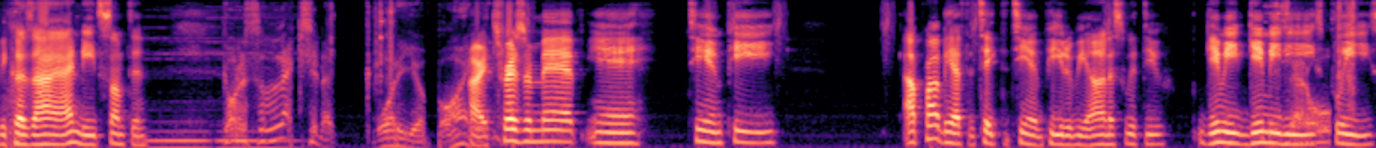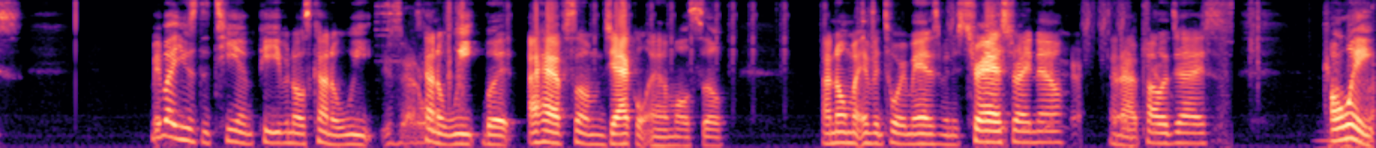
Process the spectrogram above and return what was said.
Because I I need something. Got a selection of. What are you buying? All right, treasure map, yeah, TMP. I'll probably have to take the TMP to be honest with you. Give me, give me these, please. Maybe I use the TMP, even though it's kind of weak. Is that it's kind of weak, but I have some jackal ammo, so I know my inventory management is trash right now, and I apologize. Oh wait,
